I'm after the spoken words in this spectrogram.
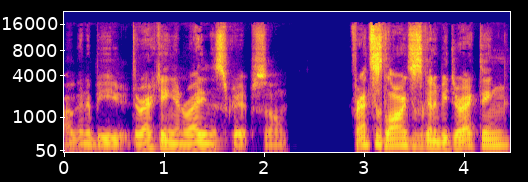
are going to be directing and writing the script. So Francis Lawrence is going to be directing,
